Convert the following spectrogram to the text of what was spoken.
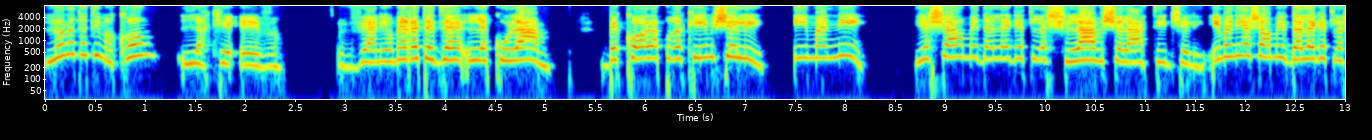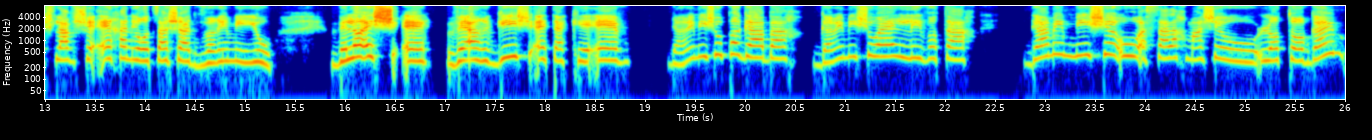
לא נתתי מקום לכאב. ואני אומרת את זה לכולם, בכל הפרקים שלי. אם אני ישר מדלגת לשלב של העתיד שלי. אם אני ישר מדלגת לשלב שאיך אני רוצה שהדברים יהיו, ולא אשעה וארגיש את הכאב, גם אם מישהו פגע בך, גם אם מישהו העליב אותך, גם אם מישהו עשה לך משהו לא טוב, גם אם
